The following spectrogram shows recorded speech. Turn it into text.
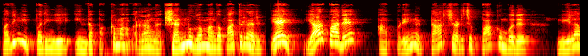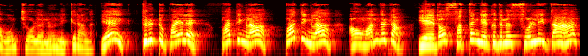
பதுங்கி பதுங்கி இந்த பக்கமா வர்றாங்க. சண்முகம் அங்க பாத்துறாரு. ஏய் யார் பாது அப்படின்னு டார்ச் அடிச்சு பார்க்கும்போது நிலாவும் சோழனும் நிக்கிறாங்க. ஏய் திருட்டு பயலே பாத்தீங்களா? பாத்தீங்களா? அவன் வந்துட்டான். ஏதோ சத்தம் கேக்குதுன்னு சொல்லித்தான்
